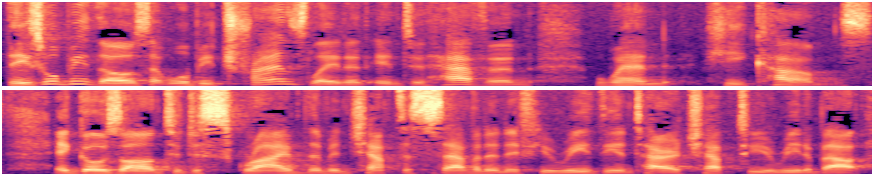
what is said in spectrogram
These will be those that will be translated into heaven when He comes. It goes on to describe them in chapter 7, and if you read the entire chapter, you read about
